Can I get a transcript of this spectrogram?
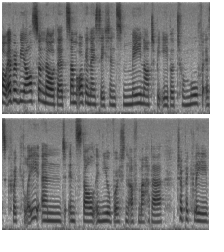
However, we also know that some organizations may not be able to move as quickly and install a new version of Mahara, typically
